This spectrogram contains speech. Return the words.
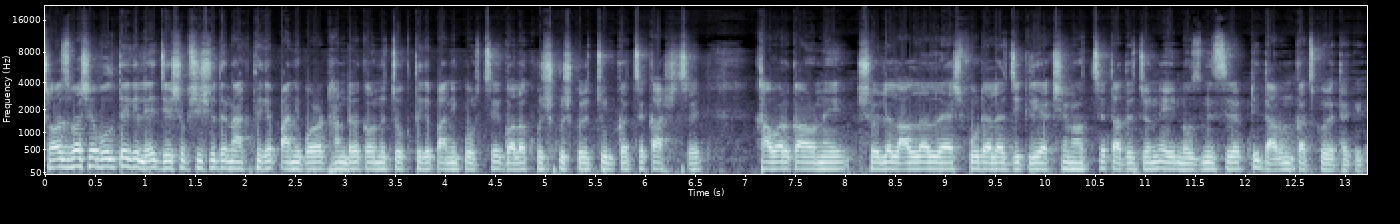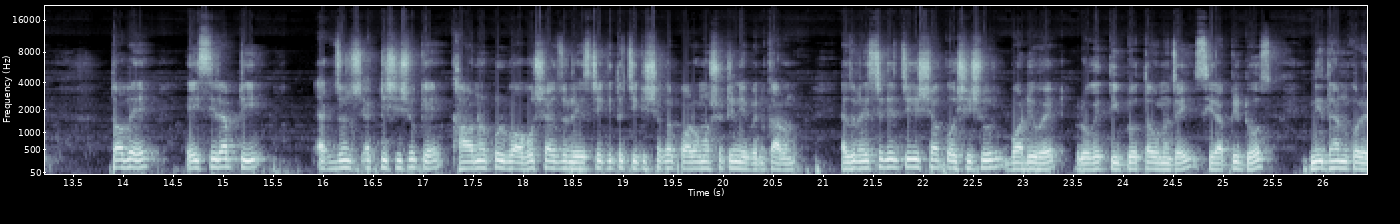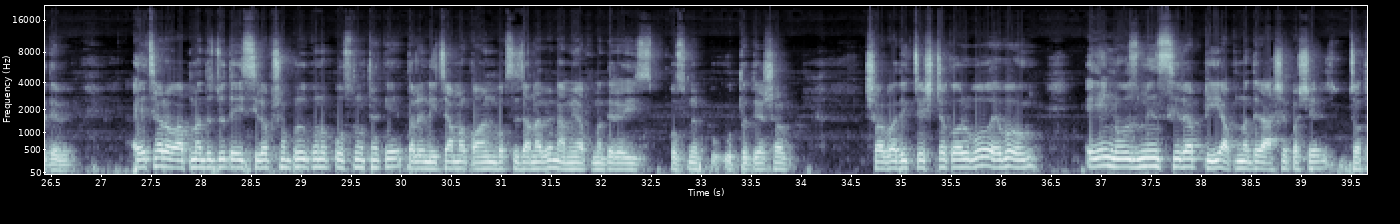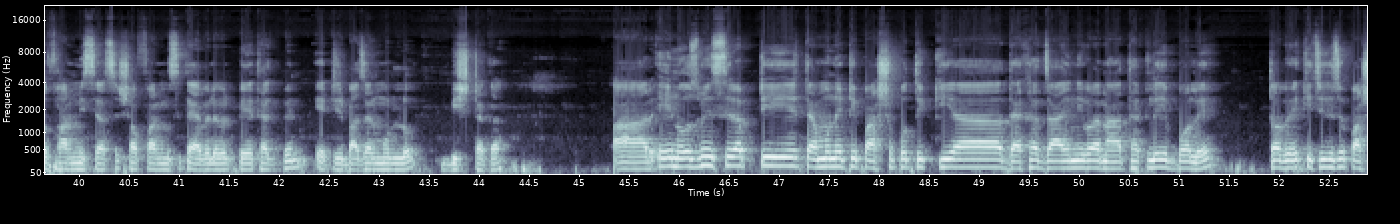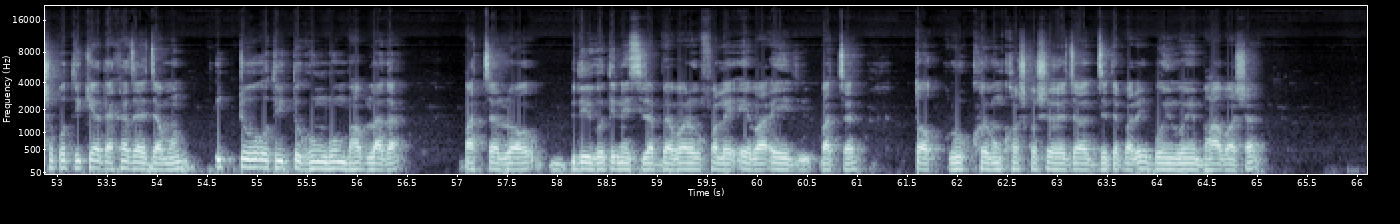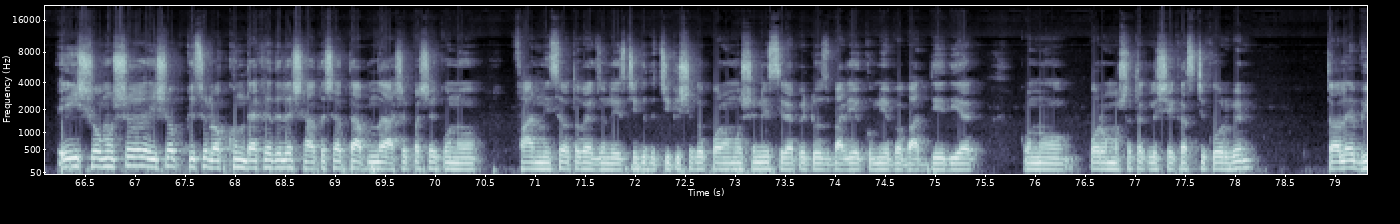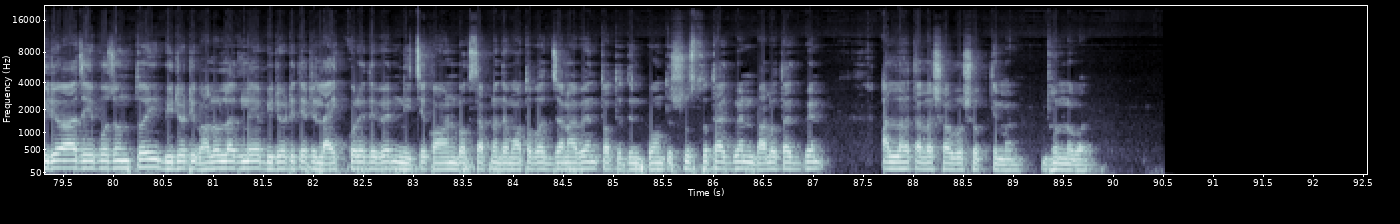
সহজ ভাষায় বলতে গেলে যেসব শিশুদের নাক থেকে পানি পড়া, ঠান্ডার কারণে চোখ থেকে পানি পড়ছে, গলা খুসখুস করে চুলকাচ্ছে কাশছে, খাওয়ার কারণে শরীরে লাল লাল র্যাশ, ফুড অ্যালার্জিক রিয়াকশন হচ্ছে, তাদের জন্য এই নোজমিন সিরাপটি দারুণ কাজ করে থাকে। তবে এই সিরাপটি একজন একটি শিশুকে খাওয়ানোর পূর্বে অবশ্যই একজন রেজিস্ট্রিকৃত চিকিৎসকের পরামর্শটি নেবেন, কারণ একজন রেজিস্ট্রিকৃত চিকিৎসক ওই শিশুর বডি ওয়েট রোগের তীব্রতা অনুযায়ী সিরাপটি ডোজ নির্ধারণ করে দেবে এছাড়াও আপনাদের যদি এই সিরাপ সম্পর্কে কোনো প্রশ্ন থাকে, তাহলে নিচে আমার কমেন্ট বক্সে জানাবেন, আমি আপনাদের এই প্রশ্নের উত্তর দেওয়ার সব সর্বাধিক চেষ্টা করব এবং এই নোজমিন সিরাপটি আপনাদের আশেপাশের যত ফার্মেসি আছে, সব ফার্মেসিতে অ্যাভেলেবেল পেয়ে থাকবেন। এটির বাজার মূল্য বিশ টাকা। আর এই নোজমিন সিরাপটি তেমন একটি পার্শ্ব প্রতিক্রিয়া দেখা যায়নি বা না থাকলেই বলে, তবে কিছু কিছু পার্শ্ব প্রতিক্রিয়া দেখা যায়, যেমন একটু অতিরিক্ত ঘুম ঘুম ভাব লাগা, বাচ্চার র দীর্ঘদিন এই সিরাপ ব্যবহারের ফলে এবার এই বাচ্চার ত্বক রুক্ষ এবং খসখসে হয়ে যাওয়া যেতে পারে, বমি বমি ভাব আসা। এই সমস্যা, এইসব কিছু লক্ষণ দেখা দিলে সাথে সাথে আপনার আশেপাশের কোনো ফার্মেসি অথবা একজন রেজিস্ট্রিকৃত চিকিৎসকের পরামর্শ নিয়ে সিরাপের ডোজ বাড়িয়ে কমিয়ে বা বাদ দিয়ে দেওয়ার কোনো পরামর্শ থাকলে সে কাজটি করবেন। তাহলে ভিডিও আজ এই পর্যন্তই। ভিডিওটি ভালো লাগলে ভিডিওটিতে একটি লাইক করে দেবেন। নিচে কমেন্ট বক্সে আপনাদের মতামত জানাবেন। ততদিন পর্যন্ত সুস্থ থাকবেন, ভালো থাকবেন। আল্লাহ তালা সর্বশক্তিমান। ধন্যবাদ।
